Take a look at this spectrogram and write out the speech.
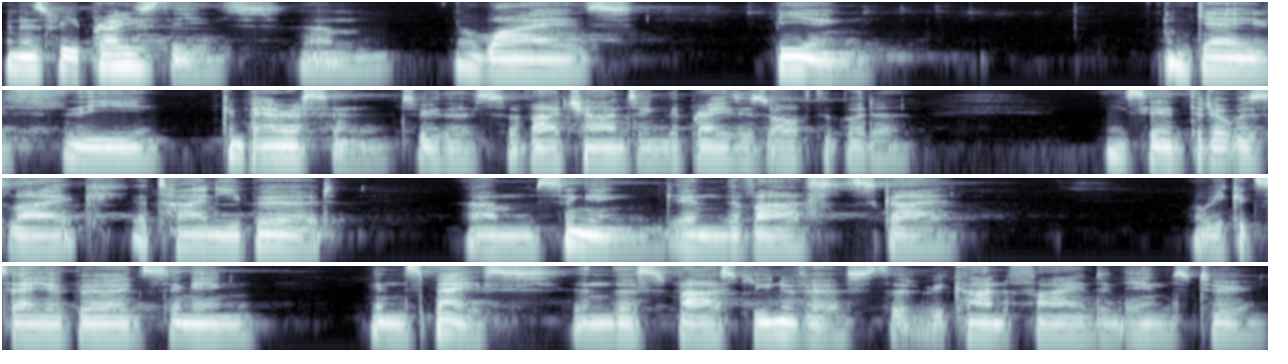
And as we praise these, um, a wise being gave the comparison to this of our chanting the praises of the Buddha. He said that it was like a tiny bird um, singing in the vast sky. Or we could say a bird singing in space, in this vast universe that we can't find an end to.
